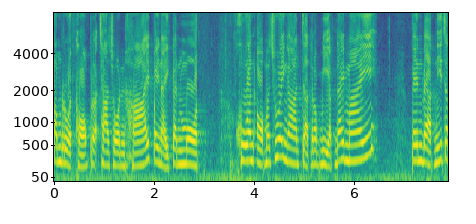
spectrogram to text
ตำรวจของประชาชนหายไปไหนกันหมด ควรออกมาช่วยงานจัดระเบียบได้ไหม เป็นแบบนี้จะ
